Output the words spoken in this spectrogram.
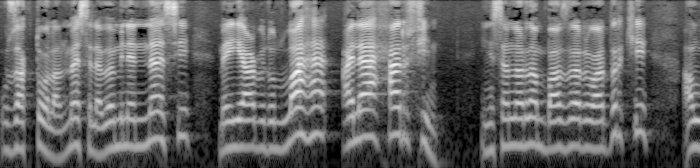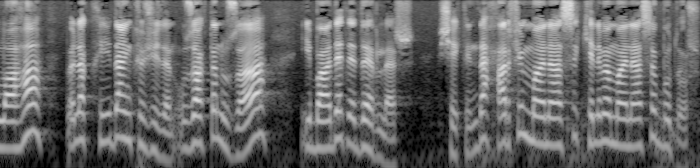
uzakta olan mesela ve minen nasi me ya'budullaha ala harfin İnsanlardan bazıları vardır ki Allah'a böyle kıyıdan köşeden, uzaktan uzağa ibadet ederler şeklinde. Harfin manası, kelime manası budur.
